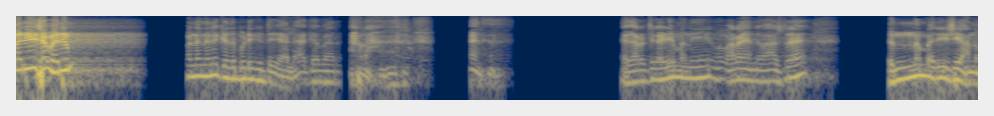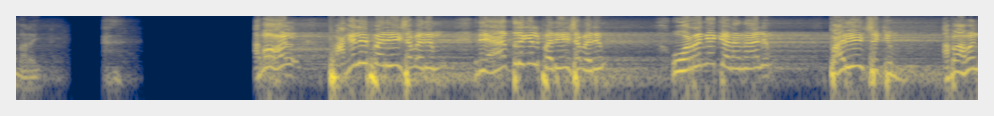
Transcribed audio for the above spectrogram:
പരീക്ഷ വരും. പിന്നെ നിനക്ക് ഇത് പിടികിട്ടുകയല്ല കുറച്ച് കഴിയുമ്പോൾ നീ പറയാൻ എന്റെ എന്നും പരീക്ഷയാന്ന് പറയും. അപ്പോൾ പകലിൽ പരീക്ഷ വരും രാത്രിയിൽ പരീക്ഷ വരും ഉറങ്ങിക്കിടന്നാലും പരീക്ഷിക്കും അപ്പൊ അവൻ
